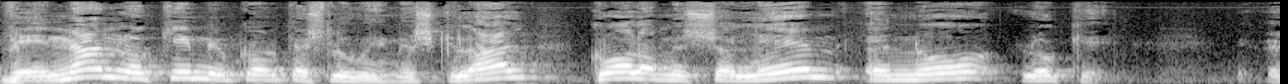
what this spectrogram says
ואינם לוקים במקום תשלומים. יש כלל, כל המשלם אינו לוקה. אה,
